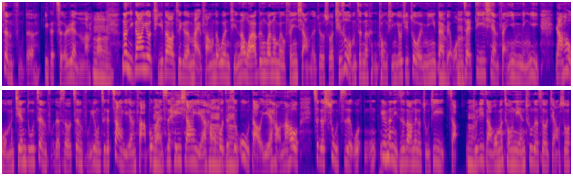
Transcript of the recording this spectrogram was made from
政府的一个责任嘛，啊，那你刚刚又提到这个买房的问题，那我要跟观众朋友分享的就是说，其实我们真的很痛心，尤其作为民意代表，我们在第一线反映民意，然后我们监督政府的时候，政府用这个障眼法，不管是黑箱也好，或者是误导也好，然后这个数字，我韵芬你知道那个主计长，主计长，我们从年初的时候讲说，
